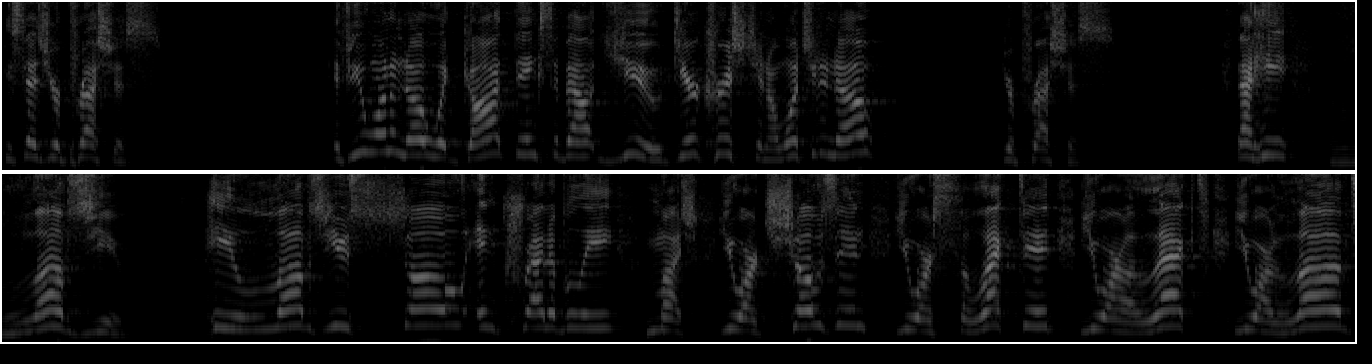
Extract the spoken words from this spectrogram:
He says, You're precious. If you want to know what God thinks about you, dear Christian, I want you to know you're precious. That He loves you. He loves you so incredibly much. You are chosen, you are selected, you are elect, you are loved,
